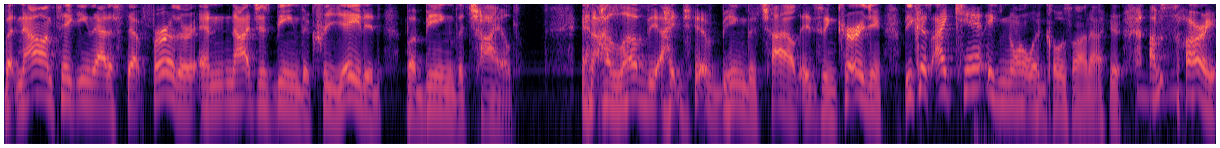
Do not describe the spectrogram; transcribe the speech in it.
but now I'm taking that a step further and not just being the created, but being the child. And I love the idea of being the child. It's encouraging because I can't ignore what goes on out here. I'm mm-hmm. sorry.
